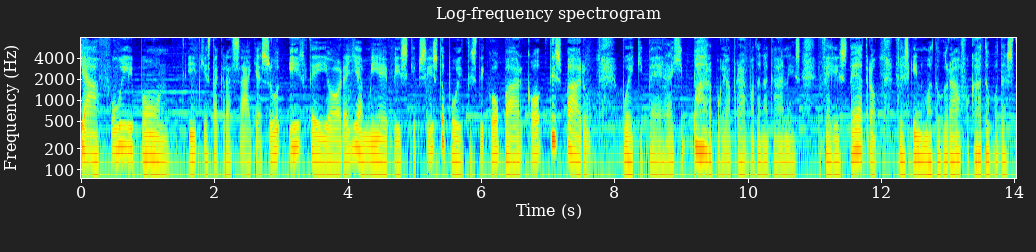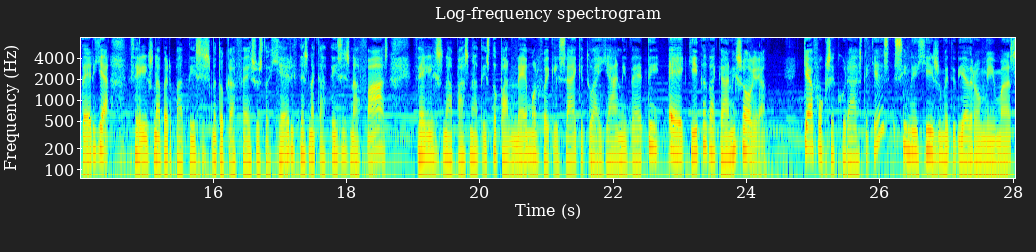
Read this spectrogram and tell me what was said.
Και αφού λοιπόν ήπιες τα κρασάκια σου, ήρθε η ώρα για μία επίσκεψη στο πολιτιστικό πάρκο της Πάρου, που εκεί πέρα έχει πάρα πολλά πράγματα να κάνεις. Θέλεις θέατρο, θες κινηματογράφο κάτω από τα αστέρια, θέλεις να περπατήσεις με το καφέ σου στο χέρι, θες να καθίσεις να φας, θέλεις να πας να δεις το πανέμορφο εκκλησάκι του Αγιάννη Δέτη, εκεί θα τα κάνεις όλα. Και αφού ξεκουράστηκες, συνεχίζουμε τη διαδρομή μας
